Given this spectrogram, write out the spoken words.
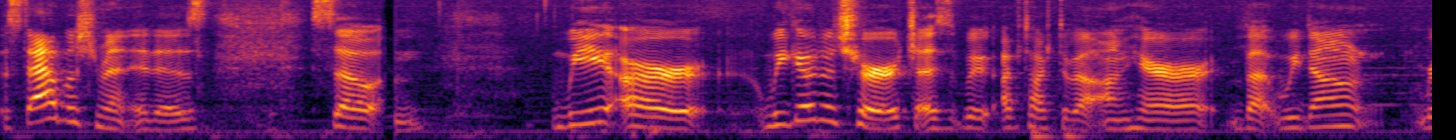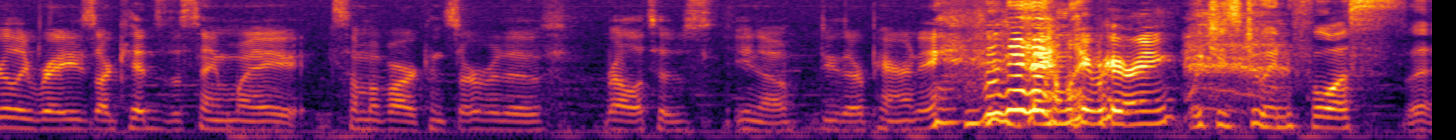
establishment it is. So um, we are we go to church as we, I've talked about on here, but we don't really raise our kids the same way some of our conservative relatives, you know, do their parenting, family rearing. Which is to enforce the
